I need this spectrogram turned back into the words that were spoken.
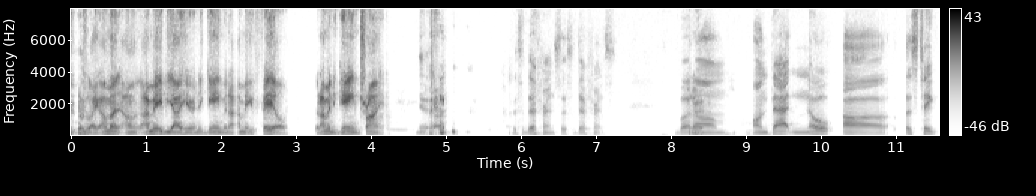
like I'm, a, I may be out here in the game and I may fail, but I'm in the game trying. Yeah. it's a difference. It's a difference. But right. um on that note, uh, let's take.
